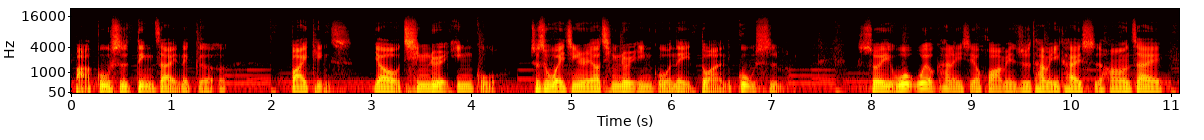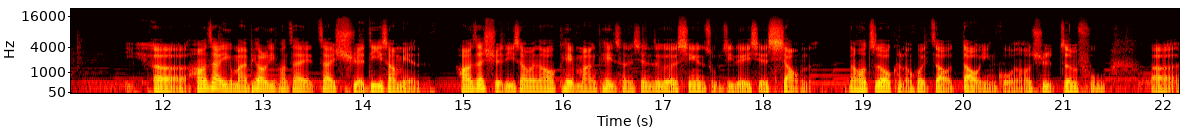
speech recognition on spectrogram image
把故事定在那个 Vikings 要侵略英国。就是维京人要侵略英国那一段故事嘛，所以我我有看了一些画面，就是他们一开始好像在，呃，好像在一个蛮漂亮的地方，在在雪地上面，好像在雪地上面，然后可以蛮可以呈现这个新的主机的一些效能，然后之后可能会到到英国，然后去征服，呃，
